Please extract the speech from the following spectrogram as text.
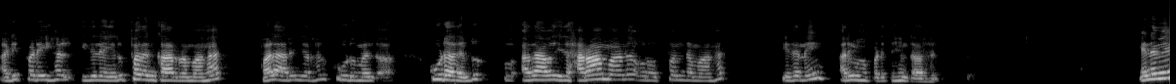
அடிப்படைகள் இதில் இருப்பதன் காரணமாக பல அறிஞர்கள் கூடும் கூடாது என்று அதாவது இது ஹராமான ஒரு ஒப்பந்தமாக இதனை அறிமுகப்படுத்துகின்றார்கள். எனவே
